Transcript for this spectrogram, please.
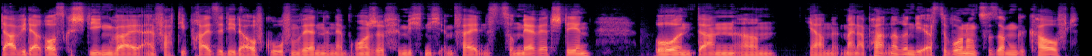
da wieder rausgestiegen, weil einfach die Preise, die da aufgerufen werden in der Branche, für mich nicht im Verhältnis zum Mehrwert stehen. Und dann ähm, ja mit meiner Partnerin die erste Wohnung zusammen gekauft,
